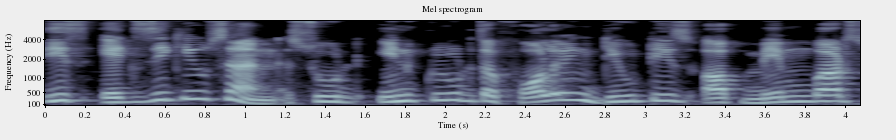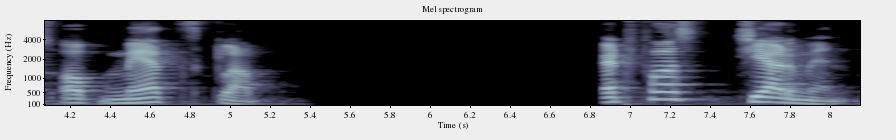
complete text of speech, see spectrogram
This execution should include the following duties of members of maths club. At first, chairman.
